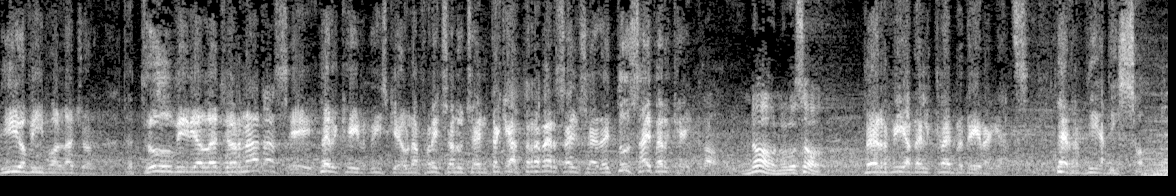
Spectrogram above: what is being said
Io vivo alla giornata. Tu vivi alla giornata? Sì. Perché il rischio è una freccia lucente che attraversa il cielo e tu sai perché, Cory? No, non lo so. Per via del club dei ragazzi. Per via di soldi.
